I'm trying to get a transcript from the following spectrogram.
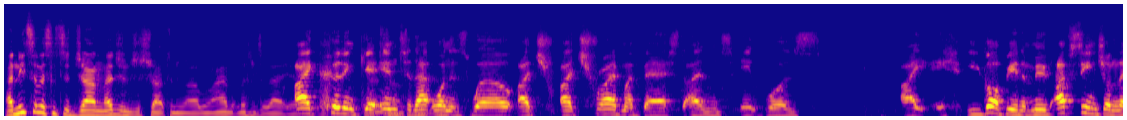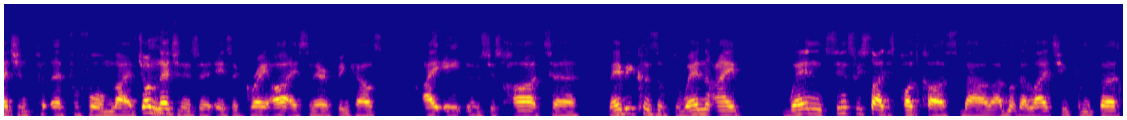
I need to listen to John Legend just dropped a new album. I haven't listened to that yet. I couldn't get that into that good. one as well. I tr- I tried my best and it was I you got to be in the mood. I've seen John Legend p- uh, perform live. John mm. Legend is a is a great artist and everything else. I it, it was just hard to maybe because of the when I when since we started this podcast, Mal, I'm not gonna lie to you, from the first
